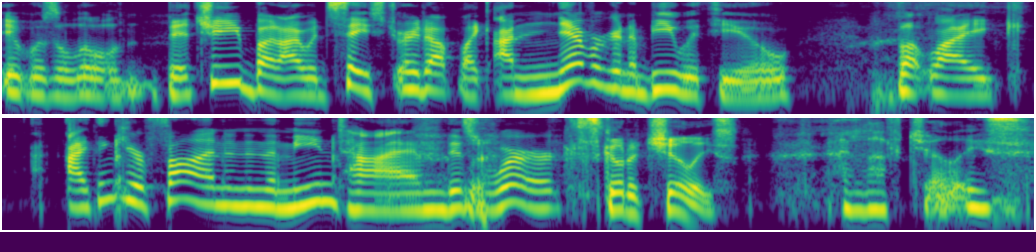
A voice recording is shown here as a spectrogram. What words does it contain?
it was a little bitchy. But I would say straight up, like I'm never going to be with you. But like. I think you're fun, and in the meantime, this works. Let's go to Chili's. I love Chili's.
